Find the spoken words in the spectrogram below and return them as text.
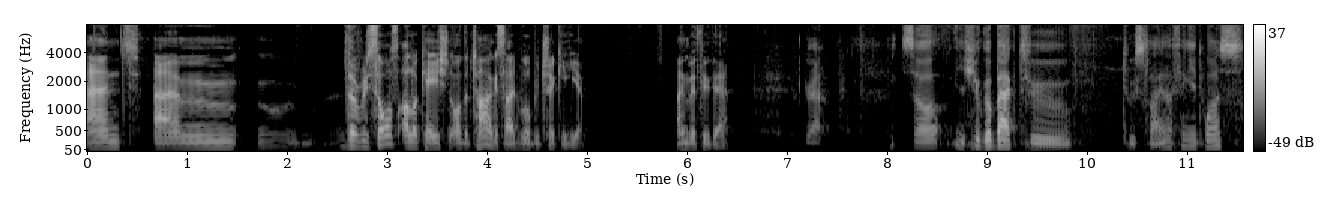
and um, the resource allocation on the target side will be tricky here. I'm with you there. Yeah. So if you go back to two slide, I think it was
